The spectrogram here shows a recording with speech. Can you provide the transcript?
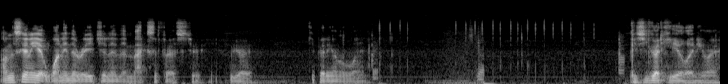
I'm just gonna get one in the region and then max the first two if we go, depending on the lane. Because you got heal anyway.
